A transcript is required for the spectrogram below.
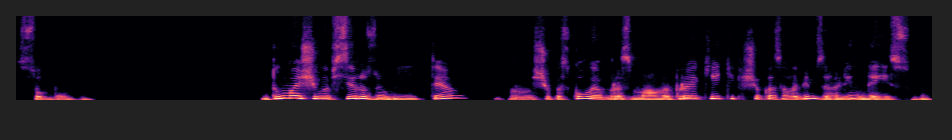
собою. Думаю, що ви всі розумієте, що казковий образ мами, про який я тільки що казала, він взагалі не існує.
